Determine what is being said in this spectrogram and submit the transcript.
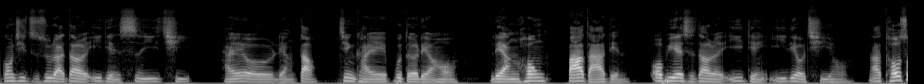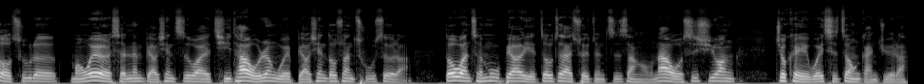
攻击指数来到了一点四一七。还有两道，靖凯也不得了哦，两轰八打点，OPS 到了一点一六七哦。那投手除了蒙威尔神人表现之外，其他我认为表现都算出色啦，都完成目标，也都在水准之上哦。那我是希望就可以维持这种感觉啦。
